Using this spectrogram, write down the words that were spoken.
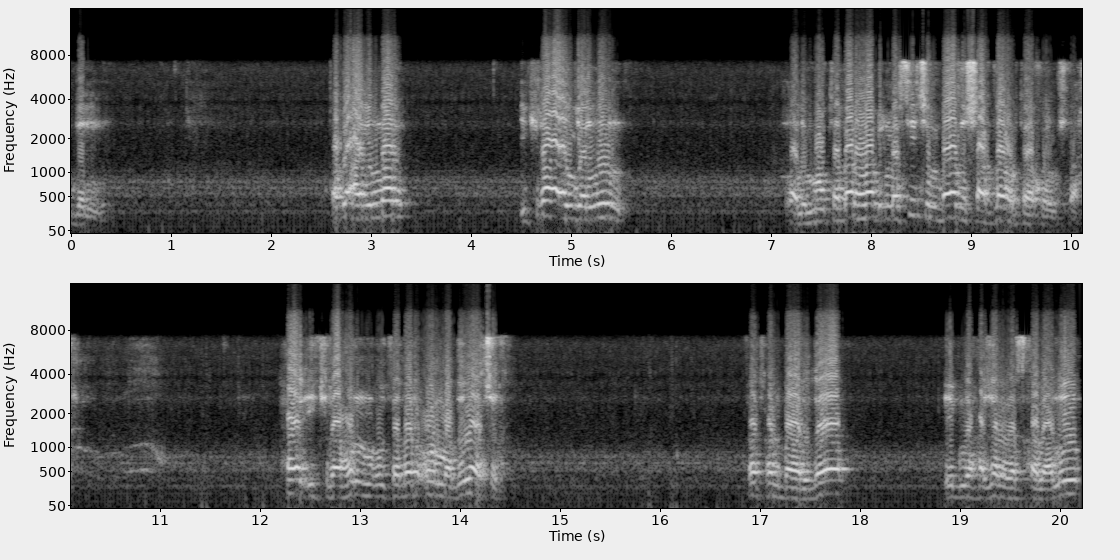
delili. Tabi alimler ikrah engelinin yani muteber olabilmesi için bazı şartlar ortaya koymuşlar. Her ikrahın muteber olmadığı açık. Fethül Bari'de İbn-i Hacer el-Eskalani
